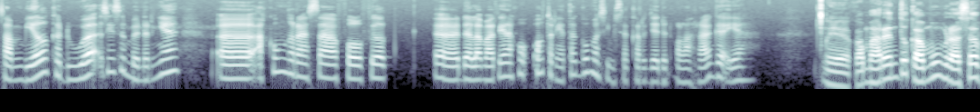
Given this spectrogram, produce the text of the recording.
Sambil kedua sih sebenarnya eh, aku ngerasa fulfilled eh, dalam artian aku oh ternyata gue masih bisa kerja dan olahraga ya. ya kemarin tuh kamu merasa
